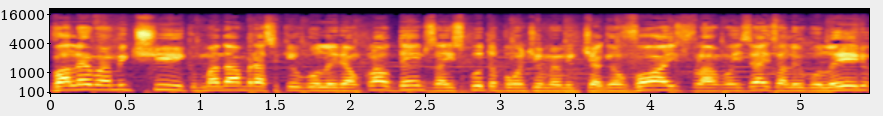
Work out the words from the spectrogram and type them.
Valeu, meu amigo Chico. Mandar um abraço aqui ao goleirão Claudênis, na escuta. Bom dia, meu amigo Tiaguinho Voz, Flávio Moisés, valeu, goleiro.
